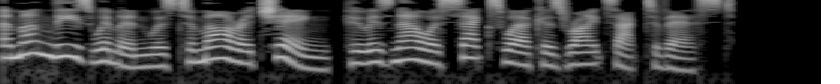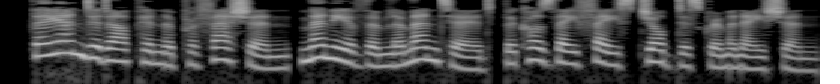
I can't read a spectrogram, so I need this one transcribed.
Among these women was Tamara Ching, who is now a sex workers' rights activist. They ended up in the profession, many of them lamented, because they faced job discrimination.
